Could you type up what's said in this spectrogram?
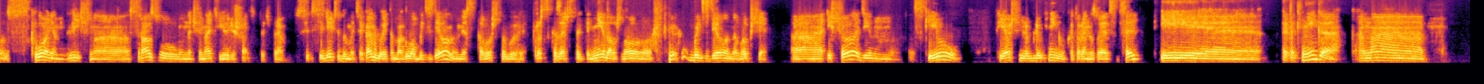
склонен лично сразу начинать ее решать. То есть прям сидеть и думать, а как бы это могло быть сделано, вместо того, чтобы просто сказать, что это не должно быть сделано вообще. А еще один скилл. Я очень люблю книгу, которая называется «Цель». И эта книга, она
